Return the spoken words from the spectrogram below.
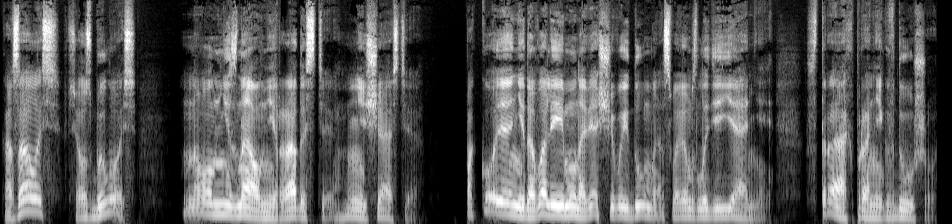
Казалось, все сбылось, но он не знал ни радости, ни счастья. Покоя не давали ему навязчивые думы о своем злодеянии — Страх проник в душу.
